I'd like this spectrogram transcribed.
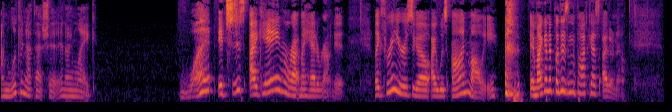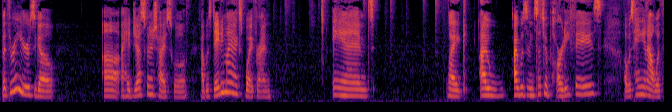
I'm looking at that shit and I'm like, what? It's just, I can't even wrap my head around it. Like three years ago, I was on Molly. Am I going to put this in the podcast? I don't know. But three years ago, uh, I had just finished high school. I was dating my ex boyfriend. And like I I was in such a party phase. I was hanging out with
